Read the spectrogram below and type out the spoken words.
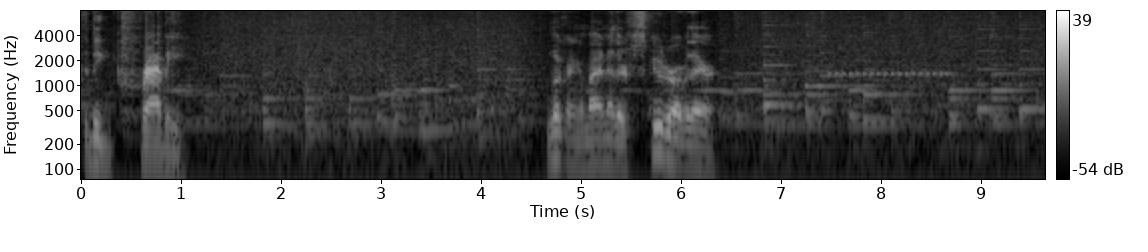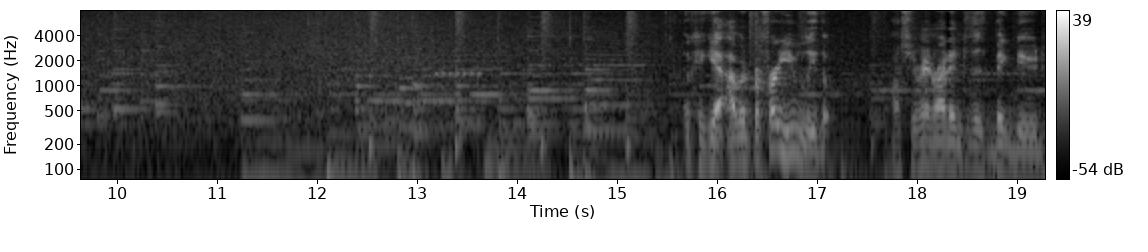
The big crabby. Look, I can buy another scooter over there. Okay, yeah, I would prefer you lead the... Oh, she ran right into this big dude.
